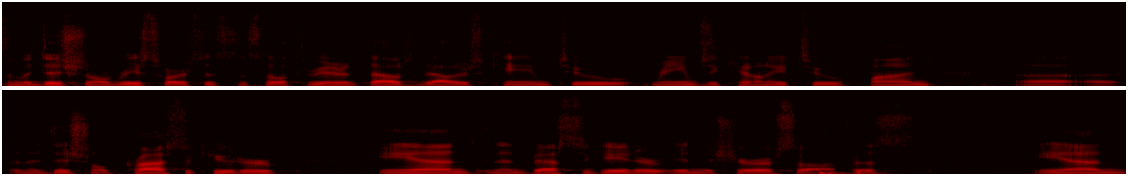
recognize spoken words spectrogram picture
some additional resources, and so $300,000 came to Ramsey County to fund uh, an additional prosecutor and an investigator in the sheriff's office. And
